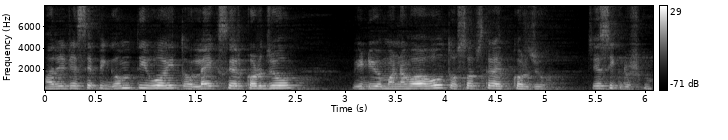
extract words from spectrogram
મારી રેસીપી ગમતી હોય તો લાઈક, શેર કરજો. વિડીયોમાં નવા હો તો સબસ્ક્રાઈબ કરજો. જય શ્રી કૃષ્ણ.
